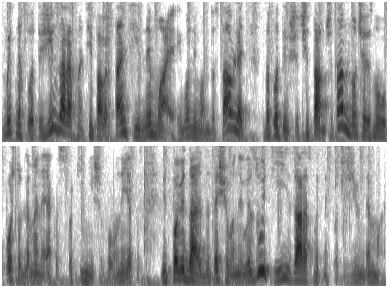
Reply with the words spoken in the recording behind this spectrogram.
Митних платежів зараз на ці паверстанції немає, і вони вам доставлять, заплативши чи там, чи там, ну через нову пошту для мене якось спокійніше, бо вони якось відповідають за те, що вони везуть, і зараз митних платежів немає.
